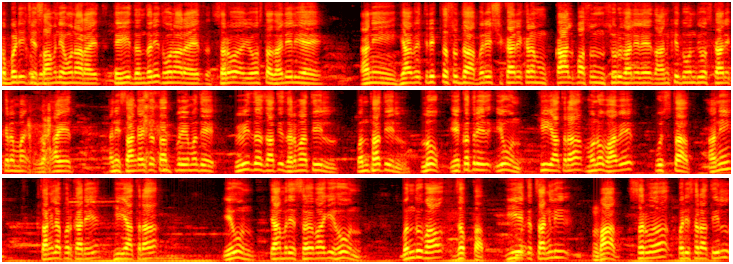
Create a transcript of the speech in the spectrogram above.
कबड्डीचे सामने होणार आहेत. तेही दणदणीत होणार आहेत. सर्व व्यवस्था झालेली आहे. आणि ह्या व्यतिरिक्त सुद्धा बरेचसे कार्यक्रम कालपासून सुरू झालेले आहेत. आणखी दोन दिवस कार्यक्रम आहेत. आणि सांगायचं तात्पर्यामध्ये विविध जाती धर्मातील पंथातील लोक एकत्र येऊन ही यात्रा मनोभावे पुजतात आणि चांगल्या प्रकारे ही यात्रा येऊन त्यामध्ये सहभागी होऊन बंधुभाव जपतात. ही एक चांगली बाब सर्व परिसरातील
